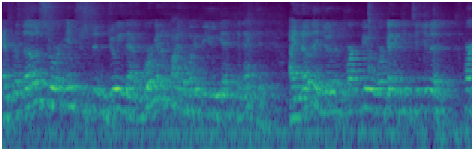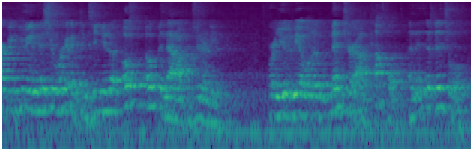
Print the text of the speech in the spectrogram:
And for those who are interested in doing that, we're going to find a way for you to get connected. I know they do it at Parkview. We're going to continue to, Parkview Community Mission, we're going to continue to op- open that opportunity for you to be able to mentor a couple, an individual.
